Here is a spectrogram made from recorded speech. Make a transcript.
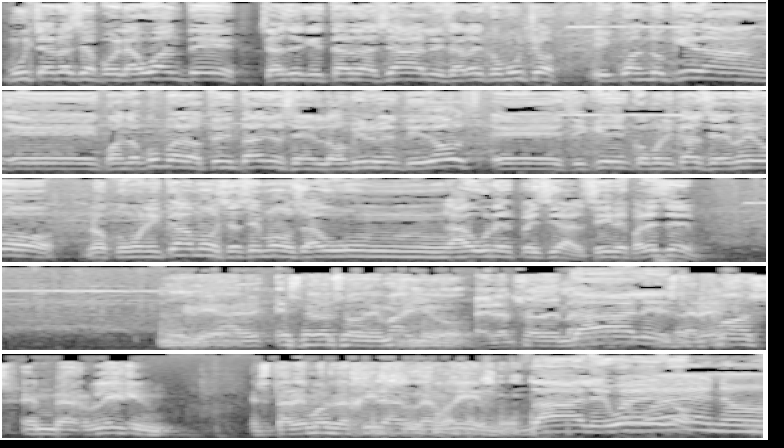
muchas gracias por el aguante. Ya sé que es tarde allá, les agradezco mucho. Y cuando quieran, eh, cuando cumplan los 30 años en el 2022, eh, si quieren comunicarse de nuevo, nos comunicamos y hacemos algún, algún especial. ¿Sí? ¿Les parece? Es el 8 de mayo. El 8 de mayo. Dale. Estaremos en Berlín. Estaremos de gira en Berlín. Dale, bueno.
